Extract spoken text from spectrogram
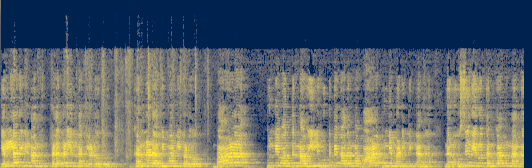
ಎಲ್ಲರಿಗೂ ನಾನು ಕಳಕಳಿಯಿಂದ ಕೇಳೋದು, ಕನ್ನಡ ಅಭಿಮಾನಿಗಳು ಬಹಳ ಪುಣ್ಯವಂತರು, ನಾವು ಇಲ್ಲಿ ಹುಟ್ಟಬೇಕಾದ್ರೆ ನಾವು ಬಹಳ ಪುಣ್ಯ ಮಾಡಿದ್ದೀನಿ ನಾನು. ನನ್ನ ಉಸಿರು ಇರೋ ತನಕನೂ ನಾನು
